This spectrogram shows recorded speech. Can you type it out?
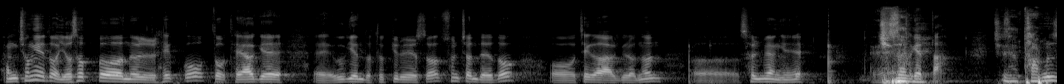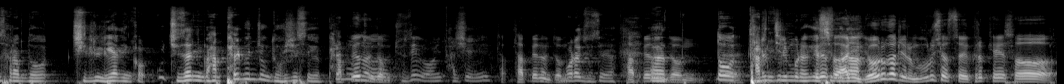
공청회도 여섯 번을 했고 또 대학의 에, 의견도 듣기로 해서 순천대도 어, 제가 알기로는 어, 설명회 에, 지사님. 하겠다. 지사님 다른 사람도 질의를 해야 되니까 지사님 한 8분 정도 하셨어요. 8분 답변은 좀 좀- 주세요. 다시 자, 답변은 좀 몰아주세요. 답변은 아, 좀또 네. 다른 질문 그래서 하겠습니다. 아니 여러 가지를 물으셨어요. 그렇게 해서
